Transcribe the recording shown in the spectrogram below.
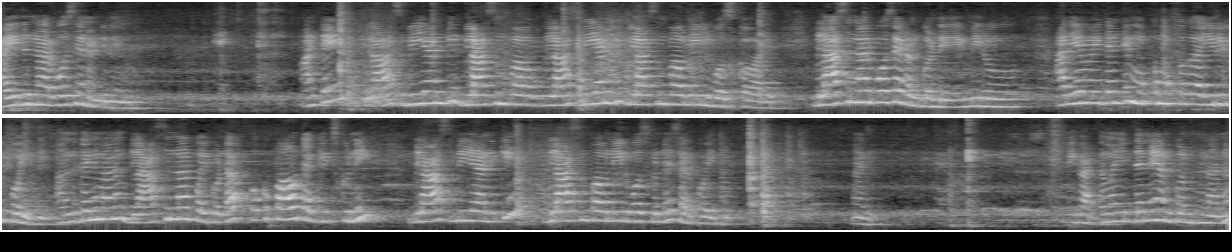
ఐదున్నర పోసానండి నేను. అంటే గ్లాస్ బియ్యానికి గ్లాసు పావు గ్లాస్ బియ్యానికి గ్లాసు పావు నీళ్ళు పోసుకోవాలి. గ్లాసున్నర పోసారనుకోండి మీరు అదేమైందంటే ముక్క ముక్కగా ఇరిగిపోయింది. అందుకని మనం గ్లాసున్నర పోయకుండా ఒక పావు తగ్గించుకుని గ్లాస్ బియ్యానికి గ్లాసు పావు నీళ్ళు పోసుకుంటే సరిపోయింది. అది. మీకు అర్థమైద్దనే అనుకుంటున్నాను.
